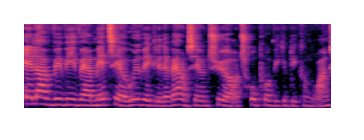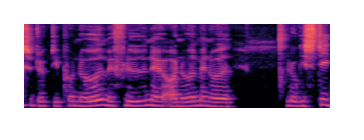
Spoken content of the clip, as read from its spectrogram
eller vil vi være med til at udvikle et erhvervseventyr og tro på, at vi kan blive konkurrencedygtige på noget med flydende og noget med noget logistik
